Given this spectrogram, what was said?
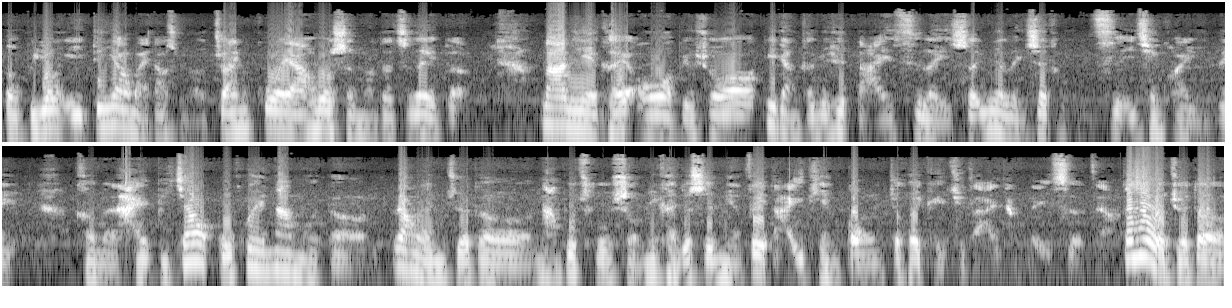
而不用一定要买到什么专柜啊或什么的之类的。那你也可以偶尔，比如说一两个月去打一次镭射，因为镭射可能一次一千块以内。可能还比较不会那么的让人觉得拿不出手，你可能就是免费打一天工就会可以去打一趟镭射这样。但是我觉得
